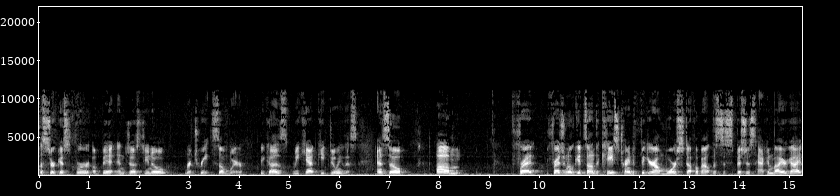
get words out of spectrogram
the circus for a bit and just, you know, retreat somewhere because we can't keep doing this. And so, um, Fred, Freginald gets on the case trying to figure out more stuff about the suspicious Hackenmeyer guy.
